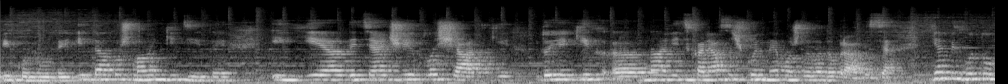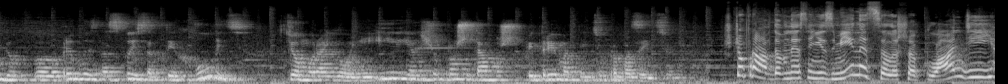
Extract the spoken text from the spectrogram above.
віку, люди, і також маленькі діти, і є дитячі площадки, до яких е, навіть колясочкою неможливо добратися. Я підготовлю е, приблизно список тих вулиць в цьому районі, і якщо прошу також підтримати цю пропозицію. Щоправда, внесені зміни це лише план дій,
